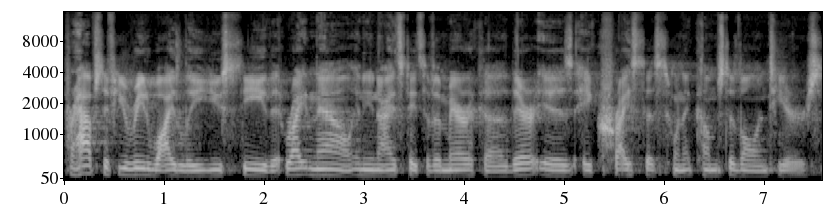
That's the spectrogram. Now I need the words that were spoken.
perhaps if you read widely, you see that right now in the United States of America, there is a crisis when it comes to volunteers.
